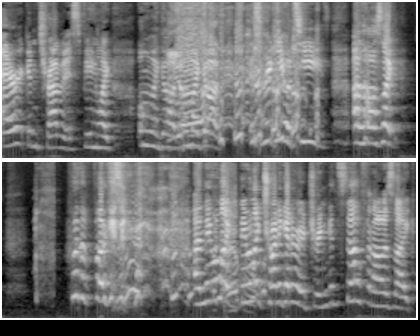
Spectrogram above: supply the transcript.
eric and travis being like oh my god oh my god it's ricki ortiz and i was like who the fuck is it? And they were like, they were like trying to get her a drink and stuff, and I was like,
